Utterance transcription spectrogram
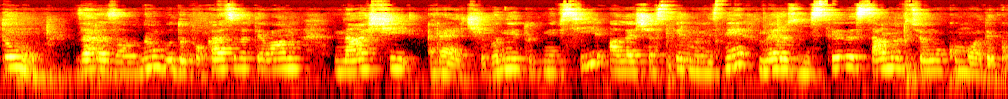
Тому зараз заодно буду показувати вам наші речі. Вони тут не всі, але частину із них ми розмістили саме в цьому комодику.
